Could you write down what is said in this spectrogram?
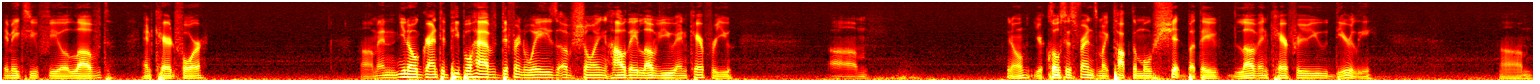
it makes you feel loved and cared for. Um, and you know, granted, people have different ways of showing how they love you and care for you. Um, you know, your closest friends might talk the most shit, but they love and care for you dearly. Um,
